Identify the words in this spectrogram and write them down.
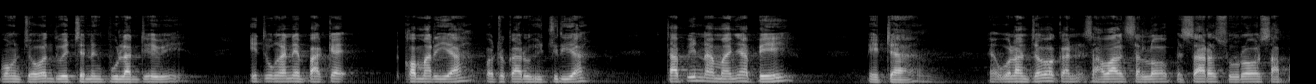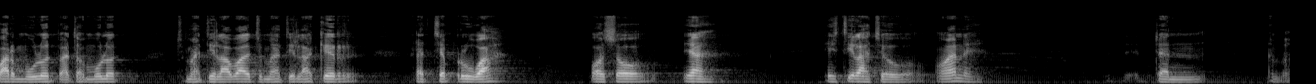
wong Jawa duwe jeneng bulan dewi, hitungannya pakai Komariah, pada karu Hijriah, tapi namanya B, beda. Yang bulan Jawa kan sawal, selo, besar, suro, sapar, mulut, atau mulut, jumatil awal, jumatil akhir, recep, ruah, poso, ya, istilah Jawa, aneh. Dan apa,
